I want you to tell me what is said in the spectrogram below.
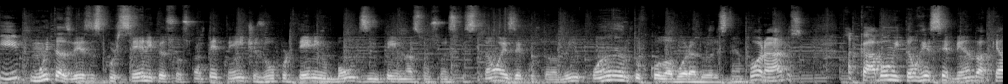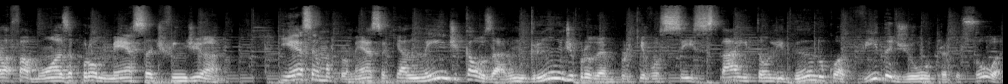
e muitas vezes por serem pessoas competentes ou por terem um bom desempenho nas funções que estão executando enquanto colaboradores temporários, acabam então recebendo aquela famosa promessa de fim de ano. E essa é uma promessa que, além de causar um grande problema, porque você está então lidando com a vida de outra pessoa,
